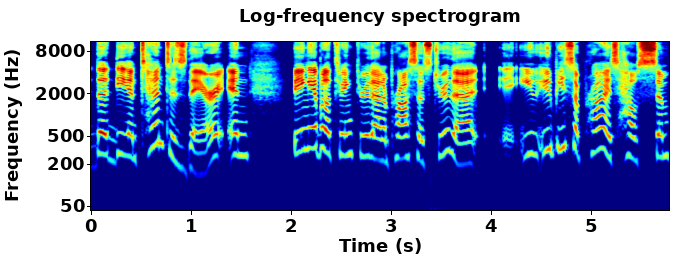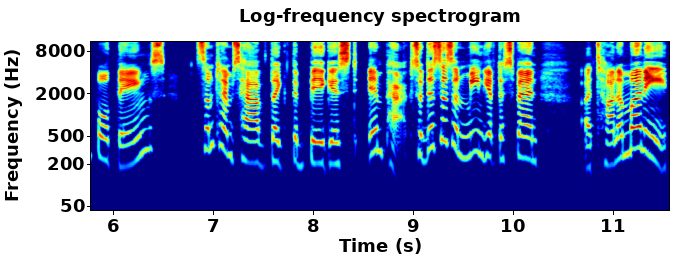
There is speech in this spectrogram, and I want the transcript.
the, the intent is there. And being able to think through that and process through that, you, you'd be surprised how simple things sometimes have like the biggest impact. So this doesn't mean you have to spend a ton of money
